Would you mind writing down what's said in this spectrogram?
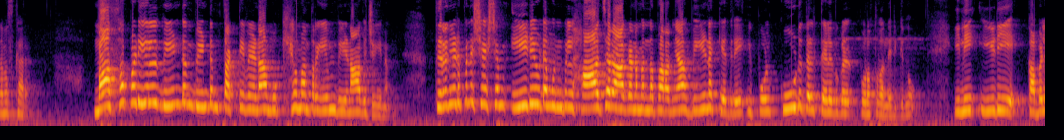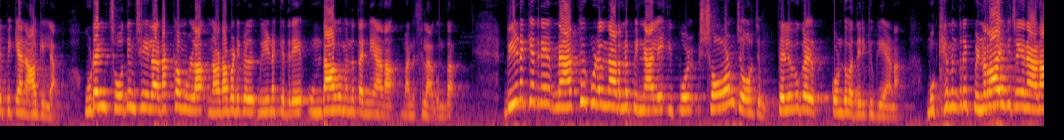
നമസ്കാരം. മാസപ്പടിയിൽ വീണ്ടും വീണ്ടും തട്ടിവീണ മുഖ്യമന്ത്രിയും വീണ വിജയനും. തിരഞ്ഞെടുപ്പിന് ശേഷം ഇ ഡിയുടെ മുൻപിൽ ഹാജരാകണമെന്ന് പറഞ്ഞ വീണയ്ക്കെതിരെ ഇപ്പോൾ കൂടുതൽ തെളിവുകൾ പുറത്തു വന്നിരിക്കുന്നു. ഇനി ഇ ഡിയെ കബളിപ്പിക്കാനാകില്ല. ഉടൻ ചോദ്യം ചെയ്യലടക്കമുള്ള നടപടികൾ വീണക്കെതിരെ ഉണ്ടാകുമെന്ന് തന്നെയാണ് മനസ്സിലാകുന്നത്. വീണയ്ക്കെതിരെ മാത്യു കുഴൽനാടന് പിന്നാലെ ഇപ്പോൾ ഷോൺ ജോർജും തെളിവുകൾ കൊണ്ടുവന്നിരിക്കുകയാണ്. മുഖ്യമന്ത്രി പിണറായി വിജയനാണ്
